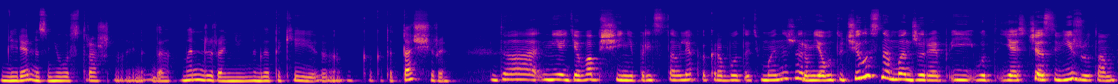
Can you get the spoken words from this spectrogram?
Мне реально за него страшно иногда. Менеджеры, они иногда такие, э, как это, тащеры. Да, не, я вообще не представляю, как работать менеджером. Я вот училась на менеджера, и вот я сейчас вижу там,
